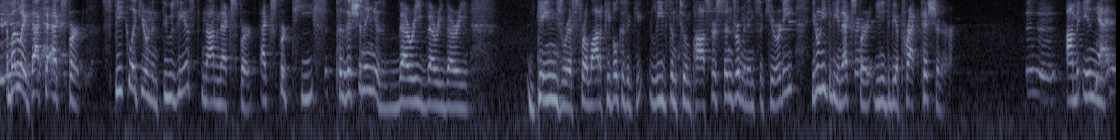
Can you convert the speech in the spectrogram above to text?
And by the way back to expert. Speak like you're an enthusiast not an expert. Expertise positioning is very very very dangerous for a lot of people because it leads them to imposter syndrome and insecurity. You don't need to be an expert. You need to be a practitioner i'm in Mm-hmm. Yeah.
